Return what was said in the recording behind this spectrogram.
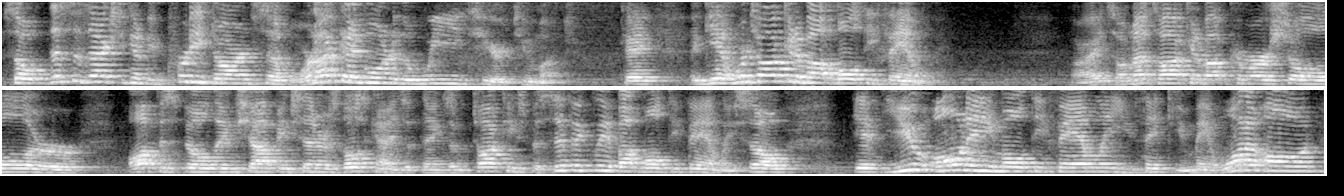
So, this is actually going to be pretty darn simple. We're not going to go into the weeds here too much. Okay? Again, we're talking about multifamily. All right, so I'm not talking about commercial or office buildings, shopping centers, those kinds of things. I'm talking specifically about multifamily. So, if you own any multifamily you think you may want to own,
